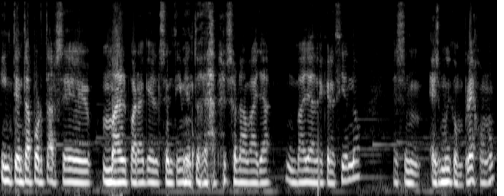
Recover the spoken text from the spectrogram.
intenta portarse mal para que el sentimiento de la persona vaya, vaya decreciendo. Es, es muy complejo, ¿no?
